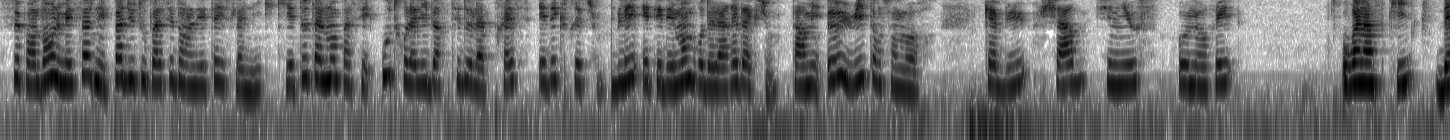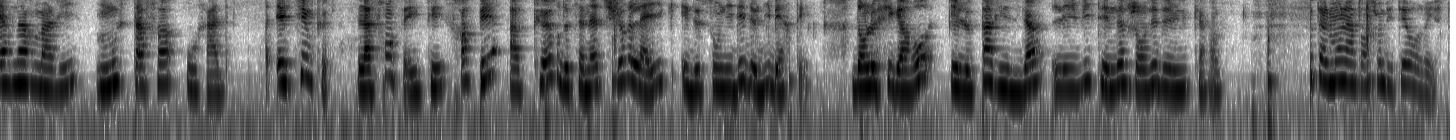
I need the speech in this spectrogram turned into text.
Cependant, le message n'est pas du tout passé dans l'État islamique, qui est totalement passé outre la liberté de la presse et d'expression. Blé étaient des membres de la rédaction. Parmi eux, huit en sont morts. Cabu, Charb, Tinius, Honoré, Walinski, Bernard Marie, Mustapha Ourad estiment que la France a été frappée à cœur de sa nature laïque et de son idée de liberté. Dans le Figaro et le Parisien les 8 et 9 janvier 2015. totalement l'intention des terroristes.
